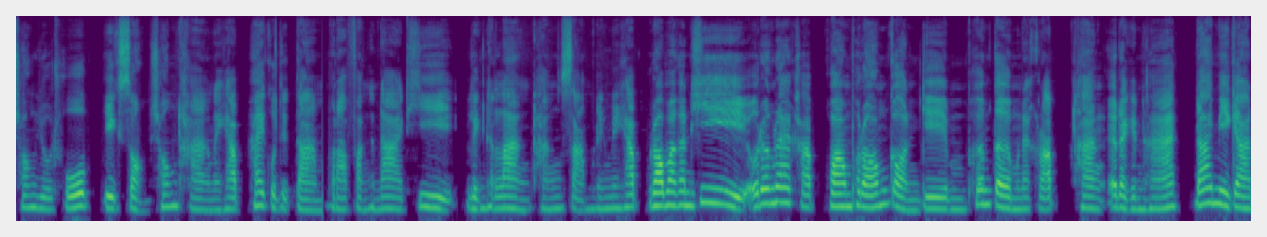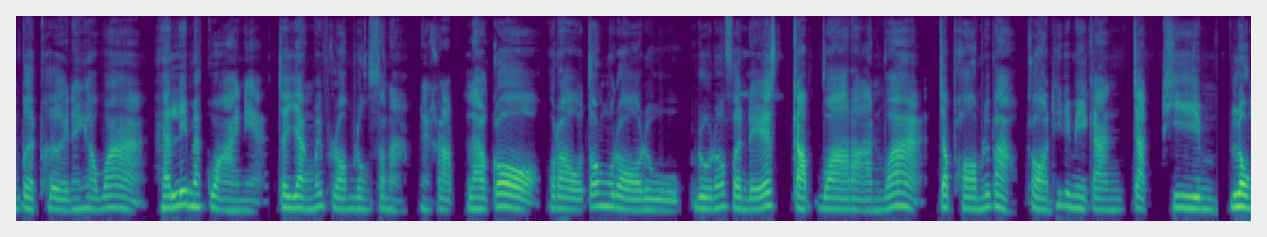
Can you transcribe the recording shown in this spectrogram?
ช่อง YouTube อีก 2 ช่องทางนะครับ ให้กดติดตามรับฟังกันได้ที่ลิงก์ด้านล่างทั้ง3ลิงก์นะครับเรามากันที่เรื่องแรกครับ ความพร้อมก่อนเกมเพิ่มเติมนะครับ ทางเอเดกนฮาร์ดได้มีการเปิดเผยนะครับว่าแฮร์รี่แม็กควายเนี่ย จะยังไม่พร้อมลงสนามนะครับ แล้วก็เราต้องรอดูบรูโน่เฟร์นเดสกับวารานว่า จะพร้อมหรือเปล่า ก่อนที่จะมีการจัดทีมลง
